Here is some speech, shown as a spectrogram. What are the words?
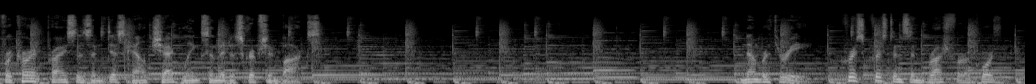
For current prices and discount check links in the description box. Number 3. Chris Christensen Brush for a Corgi.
